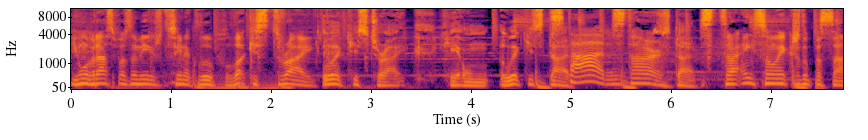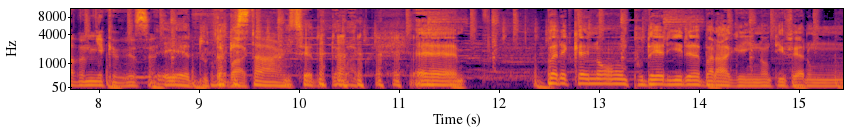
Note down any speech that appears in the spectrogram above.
E um abraço para os amigos do Cine Clube, Lucky Strike. Lucky Strike, que é um Lucky Star. Star. Star. Star. Star. Ei, são ecos do passado na minha cabeça. É do Lucky tabaco. Star. Isso é do tabaco. Eh, para quem não puder ir a Braga e não tiver um-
